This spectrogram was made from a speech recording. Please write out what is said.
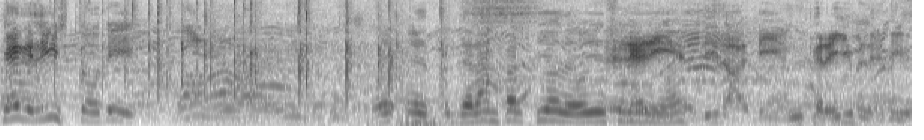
¡Qué listo, tío! El, el gran partido de hoy es un niño, el ¿eh? Tío, increíble, tío.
